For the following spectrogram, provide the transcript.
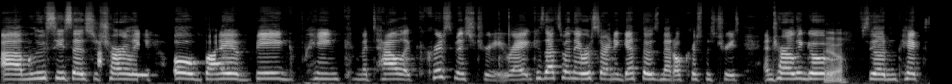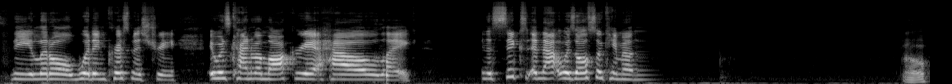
um, Lucy says to Charlie, "Oh, buy a big pink metallic Christmas tree, right?" Because that's when they were starting to get those metal Christmas trees, and Charlie goes Yeah. and picks the little wooden Christmas tree. It was kind of a mockery at how like in the six, and that was also came out. in Oh,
